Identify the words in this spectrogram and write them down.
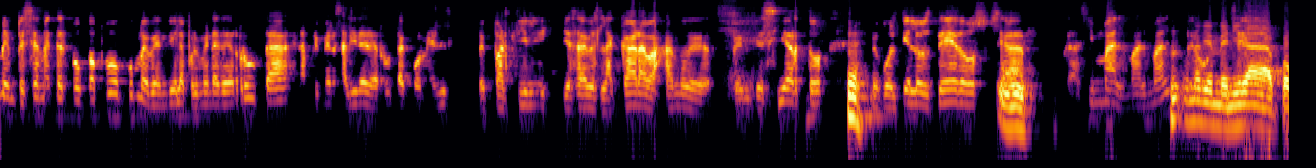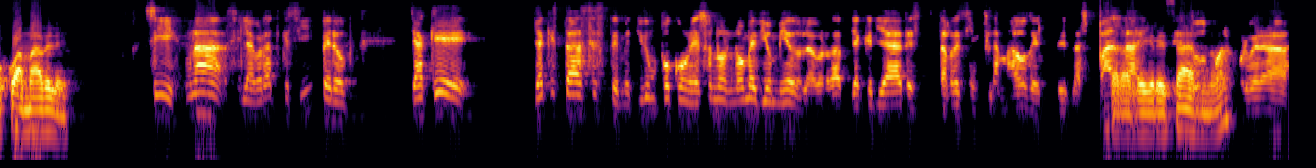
me empecé a meter poco a poco, me vendí la primera de ruta, la primera salida de ruta con él, me partí, ya sabes, la cara bajando del desierto, me volteé los dedos, o sea, así mal, mal, mal. Una bienvenida poco amable. Sí, una, sí, la verdad que sí, pero ya que ya que estás este, metido un poco en eso, no, no me dio miedo, la verdad. Ya quería estar desinflamado de, la espalda. Para regresar, ¿no? Para volver a,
